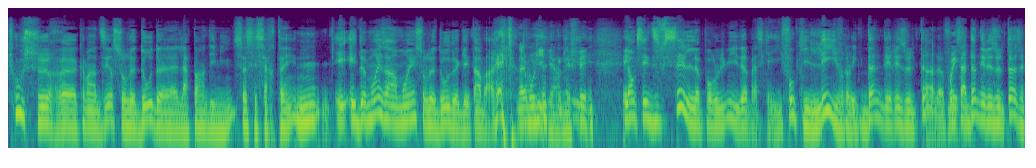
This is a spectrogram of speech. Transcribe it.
tout sur, euh, comment dire, sur le dos de la pandémie, ça c'est certain, et, et de moins en moins sur le dos de Gaétan Barrette. Euh, oui, en effet. Et- Donc c'est difficile là, pour lui là, parce qu'il faut qu'il livre, qu'il donne des résultats. Il faut Oui. que ça donne des résultats. C'est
